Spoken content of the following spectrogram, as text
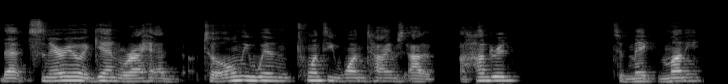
that scenario again where I had to only win 21 times out of 100 to make money,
